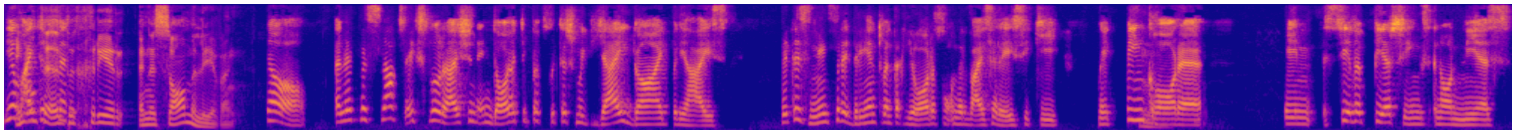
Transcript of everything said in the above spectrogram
Nie En om uit te vind integreer in 'n samelewing. Ja, hulle het geslags exploration en daai tipe goeders moet jy guide by die huis. Dit is nie vir 'n 23-jarige onderwyser hessietjie met pink Hmm. hare en sewe piercings in haar neus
